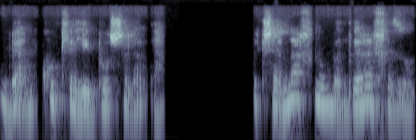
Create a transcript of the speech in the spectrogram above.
בעמקות לליבו של אדם. וכשאנחנו בדרך הזאת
